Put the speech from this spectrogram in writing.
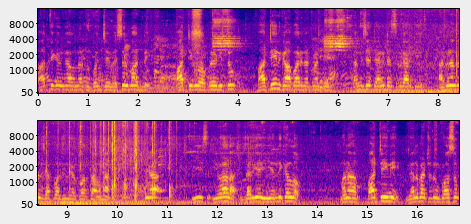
ఆర్థికంగా ఉన్నటువంటి కొంచెం వెసులుబాటుని పార్టీ కూడా ఉపయోగిస్తూ పార్టీని కాపాడినటువంటి తమ్మిశెట్టి వెంకటేశ్వర గారికి అభినందనలు చెప్పాల్సిందిగా కోరుతా ఉన్నాను. ఈ ఇవాళ జరిగే ఈ ఎన్నికల్లో మన పార్టీని నిలబెట్టడం కోసం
